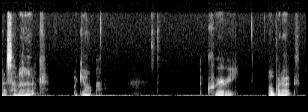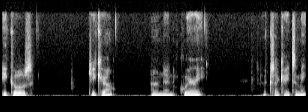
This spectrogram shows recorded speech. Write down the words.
let's have a look. We got query all products equals GQL and then query looks okay to me.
